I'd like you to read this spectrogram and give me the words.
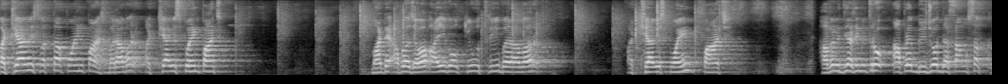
અઠ્યાવીસ વત્તા પોઈન્ટ પાંચ, બરાબર? અઠ્યાવીસ પોઈન્ટ પાંચ. માટે આપણો જવાબ આવી ગયો ક્યુ થ્રી બરાબર? અઠ્યાવીસ પોઈન્ટ પાંચ. હવે વિદ્યાર્થી મિત્રો, આપણે બીજો દશાંશક,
